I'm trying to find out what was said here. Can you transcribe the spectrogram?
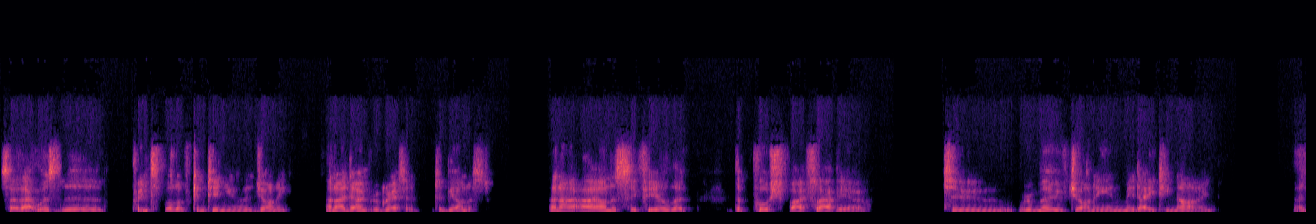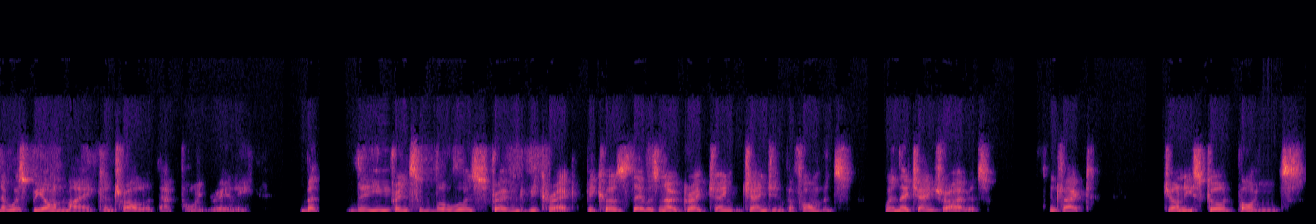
So that was the principle of continuing with Johnny. And I don't regret it, to be honest. And I, I honestly feel that the push by Flavio to remove Johnny in mid 89, and it was beyond my control at that point, really. But the principle was proven to be correct because there was no great change, change in performance when they changed drivers. In fact, Johnny scored points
